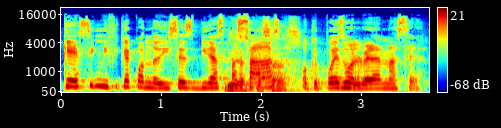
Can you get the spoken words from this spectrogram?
qué significa cuando dices vidas, pasadas, o que puedes volver a nacer?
